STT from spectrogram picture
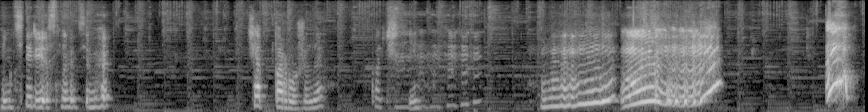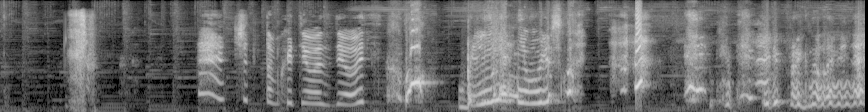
Интересно у тебя. Сейчас по роже, да? Почти. Что ты там хотела сделать? Блин, не вышло. Перепрыгнула меня.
